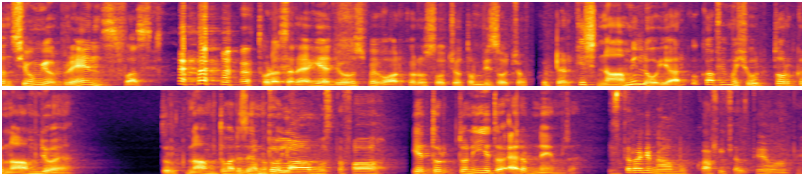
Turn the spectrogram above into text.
consume your brains first थोड़ा सा रह गया जो उस पर गौर करो सोचो तुम भी सोचो। कोई टर्किश नाम ही लो यार कोई काफ़ी मशहूर तुर्क नाम जो है। तुर्क नाम तुम्हारे जहन में अब्दुल्ला मुस्तफ़ा। ये तुर्क तो नहीं ये तो अरब नेम्स हैं। इस तरह के नाम काफ़ी चलते हैं वहाँ पे।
